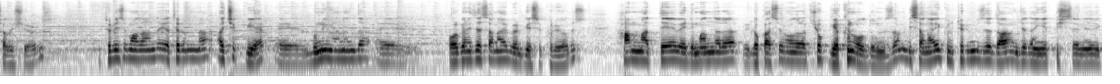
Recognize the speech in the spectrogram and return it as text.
çalışıyoruz. turizm alanında yatırıma açık bir yer. E, bunun yanında organize sanayi bölgesi kuruyoruz. Ham maddeye ve limanlara lokasyon olarak çok yakın olduğumuzdan bir sanayi kültürümüz de daha önceden 70 senelik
